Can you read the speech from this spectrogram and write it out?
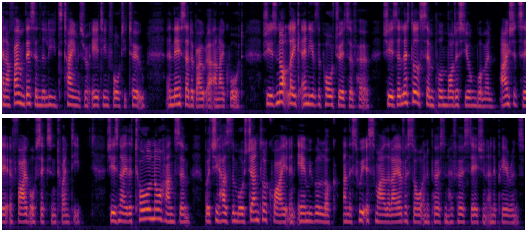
And I found this in the Leeds Times from 1842, and they said about her, and I quote, She is not like any of the portraits of her. She is a little, simple, modest young woman, I should say of five or six and twenty. She is neither tall nor handsome, but she has the most gentle, quiet, and amiable look, and the sweetest smile that I ever saw in a person of her station and appearance.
